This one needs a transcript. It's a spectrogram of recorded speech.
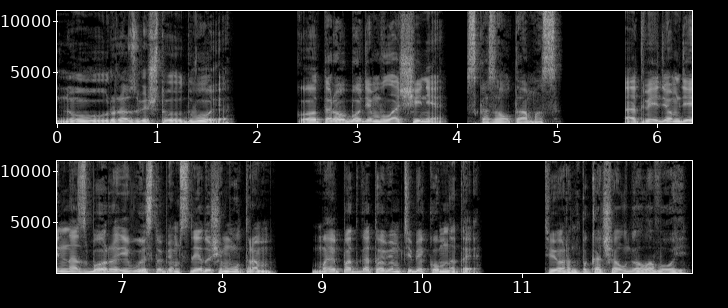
«Ну, разве что двое». «К утру будем в лощине», – сказал Тамас. «Отведем день на сборы и выступим следующим утром. Мы подготовим тебе комнаты». Терн покачал головой.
